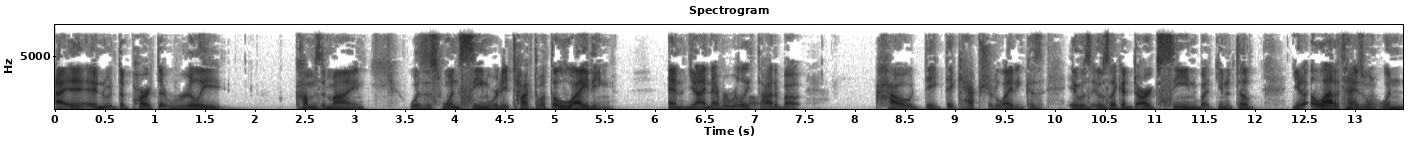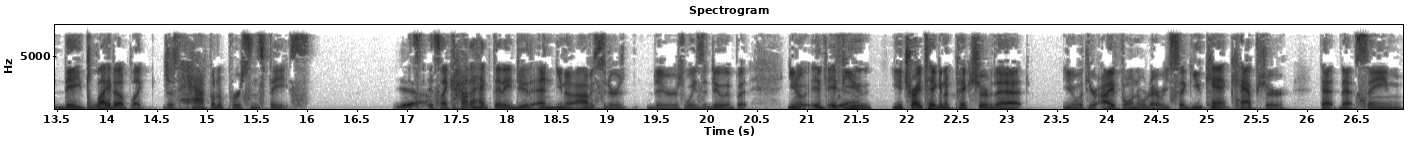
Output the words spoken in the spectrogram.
I, and the part that really comes to mind was this one scene where they talked about the lighting and, you know, I never really Uh-huh. thought about how they, they captured the lighting because it was, it was like a dark scene, but, you know, to, you know, a lot of times when, when they light up like just half of the person's face, Yeah. it's, it's like how the heck did they do that? And you know, obviously there's there's ways to do it, but you know, if if Yeah. you you try taking a picture of that, you know, with your iPhone or whatever, it's like you can't capture that that same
